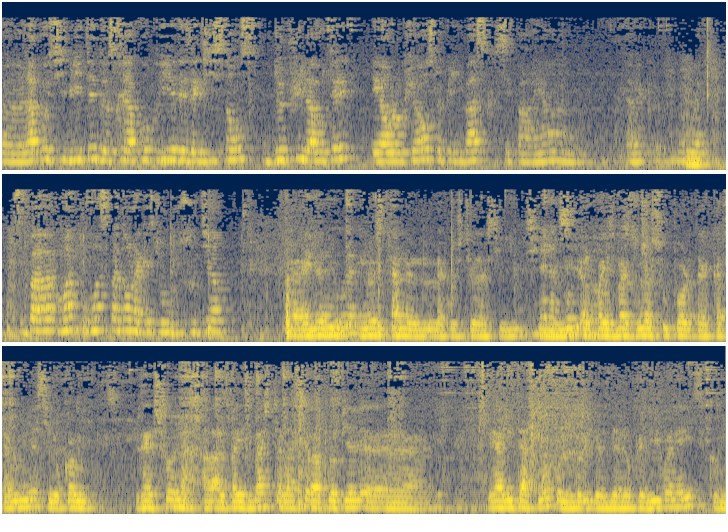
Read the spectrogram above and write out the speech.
euh, la possibilité de se réapproprier des existences depuis la OT. Et en l'occurrence, le Pays Basque, c'est pas rien. euh, avec le- Mm. ouais. C'est pas, moi, pour moi, c'est pas tant la question du soutien. Eh, ella diu Ouais. que no és tant la qüestió de si, si la el. País Basc dona suport a Catalunya, sinó com ressona al País Basc la seva pròpia eh, realitat, no? com des de lo que viuen ells, com,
